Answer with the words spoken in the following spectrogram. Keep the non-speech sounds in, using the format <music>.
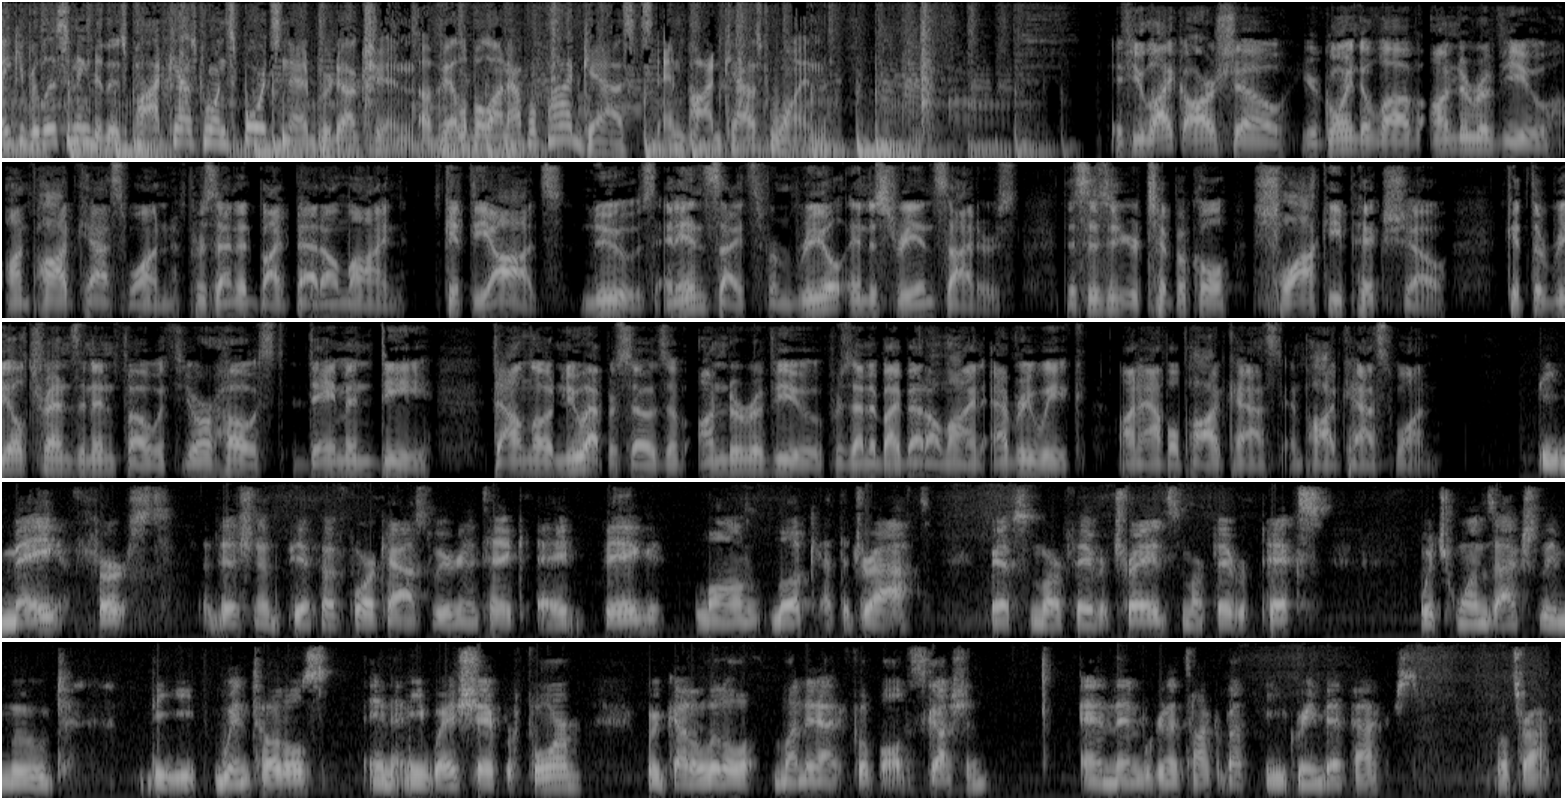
Thank you for listening to this Podcast One Sportsnet production, available on Apple Podcasts and Podcast One. If you like our show, you're going to love Under Review on Podcast One, presented by Bet Online. Get the odds, news, and insights from real industry insiders. This isn't your typical schlocky pick show. Get the real trends and info with your host, Damon D. Download new episodes of Under Review presented by Bet Online every week on Apple Podcast and Podcast One. The May 1st edition of the PFF Forecast, we're going to take a big, long look at the draft. We have some of our favorite trades, some of our favorite picks, which ones actually moved the win totals in any way, shape, or form. We've got a little Monday Night Football discussion, and then we're going to talk about the Green Bay Packers. Let's rock.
